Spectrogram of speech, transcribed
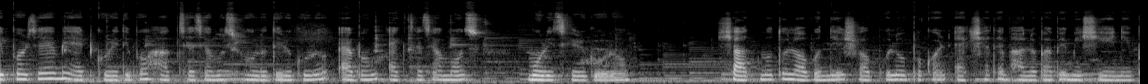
এ পর্যায়ে আমি অ্যাড করে দিব হাফ চা চামচ হলুদের গুঁড়ো এবং এক চা চামচ মরিচের গুঁড়ো। স্বাদ মতো লবণ দিয়ে সবগুলো উপকরণ একসাথে ভালোভাবে মিশিয়ে নিব।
